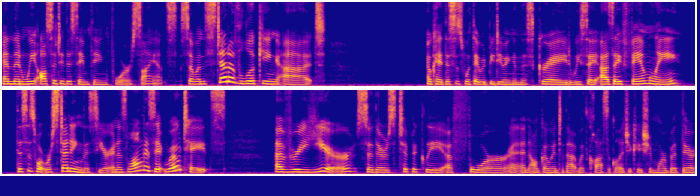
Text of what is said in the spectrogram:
And then we also do the same thing for science. So instead of looking at, okay, this is what they would be doing in this grade, we say, as a family, this is what we're studying this year. And as long as it rotates, every year. So there's typically a four, and I'll go into that with classical education more, but there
